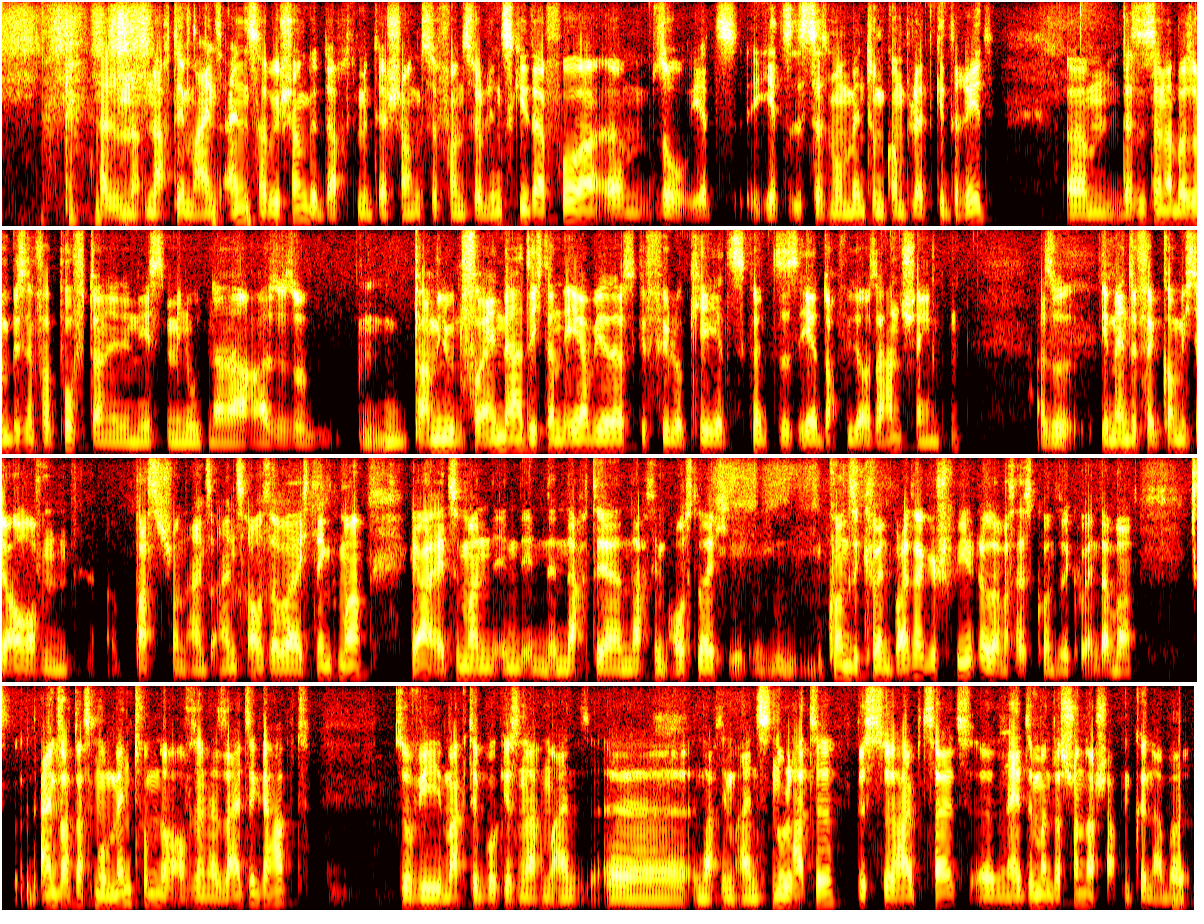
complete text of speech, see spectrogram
Also nach dem 1-1 habe ich schon gedacht, mit der Chance von Zolinski davor, ähm, so, jetzt, jetzt ist das Momentum komplett gedreht. Ähm, das ist dann aber so ein bisschen verpufft dann in den nächsten Minuten danach. Also so ein paar Minuten vor Ende hatte ich dann eher wieder das Gefühl, okay, jetzt könnte es eher doch wieder aus der Hand schenken. Also im Endeffekt komme ich da auch auf ein, passt schon 1-1 raus, aber ich denke mal, ja, hätte man in, in, nach, der, nach dem Ausgleich konsequent weitergespielt, oder was heißt konsequent, aber einfach das Momentum noch auf seiner Seite gehabt, so wie Magdeburg es nach dem, äh, dem 1-0 hatte bis zur Halbzeit, äh, dann hätte man das schon noch schaffen können. Aber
